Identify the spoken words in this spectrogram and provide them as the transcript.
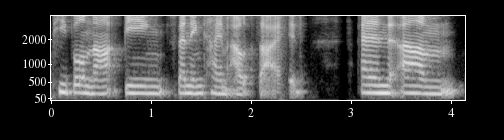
people not being spending time outside. And um,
